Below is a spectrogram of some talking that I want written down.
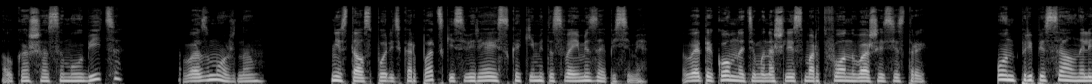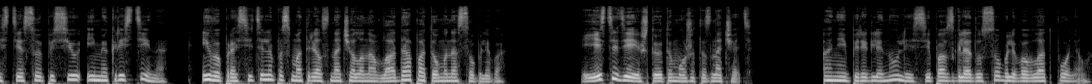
алкаша-самоубийцы? Возможно. Не стал спорить Карпатский, сверяясь с какими-то своими записями. В этой комнате мы нашли смартфон вашей сестры. Он приписал на листе с описью имя Кристина, и вопросительно посмотрел сначала на Влада, а потом и на Соблева. «Есть идеи, что это может означать?» Они переглянулись, и по взгляду Соблева Влад понял.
